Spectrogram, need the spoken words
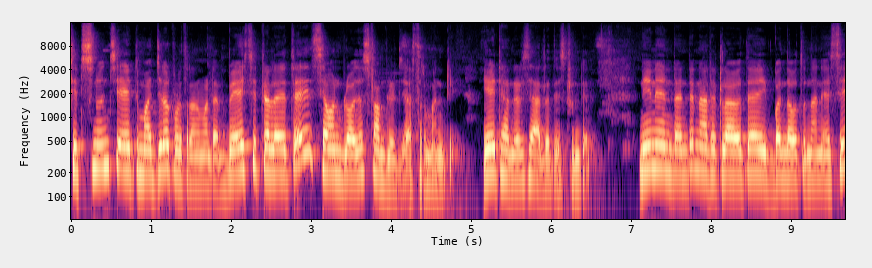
సిక్స్ నుంచి ఎయిట్ మధ్యలో కుడతారు అనమాట బేసిక్లో అయితే సెవెన్ బ్లౌజెస్ కంప్లీట్ చేస్తారు మనకి. ఎయిట్ హండ్రెడ్ శాలరీ తీసుకుంటే. నేనేంటంటే నాకు ఎట్లా అయితే ఇబ్బంది అవుతుంది అనేసి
